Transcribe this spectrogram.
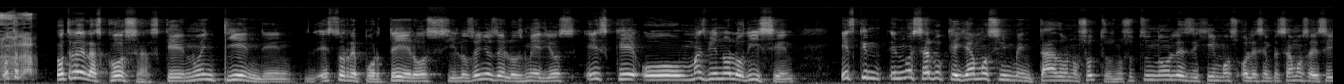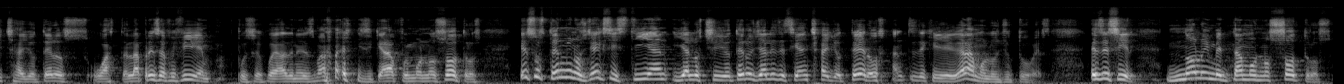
Otra, otra de las cosas que no entienden estos reporteros y los dueños de los medios es que, o más bien no lo dicen, es que no es algo que hayamos inventado nosotros. Nosotros no les dijimos o les empezamos a decir chayoteros o hasta la prensa fifi, pues se fue Adnes Manuel, ni siquiera fuimos nosotros. Esos términos ya existían y a los chayoteros ya les decían chayoteros antes de que llegáramos los youtubers. Es decir, no lo inventamos nosotros,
